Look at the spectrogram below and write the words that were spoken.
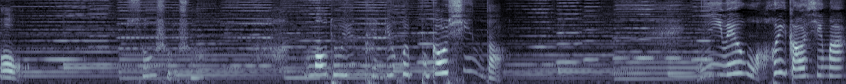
哦，松鼠说：“猫头鹰肯定会不高兴的。”你以为我会高兴吗？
